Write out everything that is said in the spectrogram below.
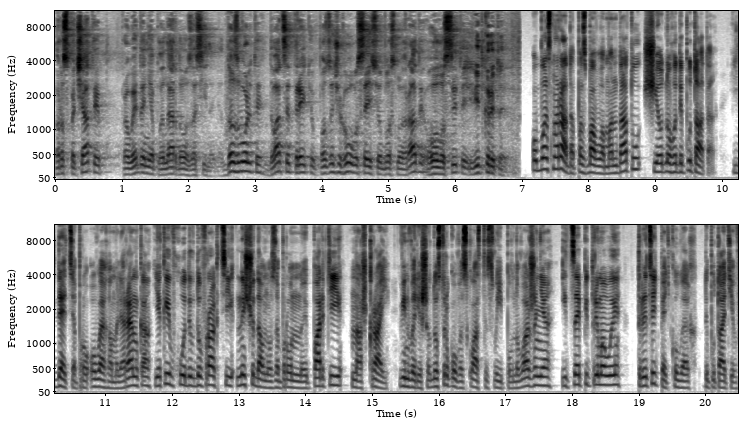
розпочати проведення пленарного засідання. Дозвольте 23-ю позачергову сесію обласної ради оголосити відкритою. Обласна рада позбавила мандату ще одного депутата. Йдеться про Олега Маляренка, який входив до фракції нещодавно забороненої партії Наш край. Він вирішив достроково скласти свої повноваження, і це підтримали 35 колег депутатів.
